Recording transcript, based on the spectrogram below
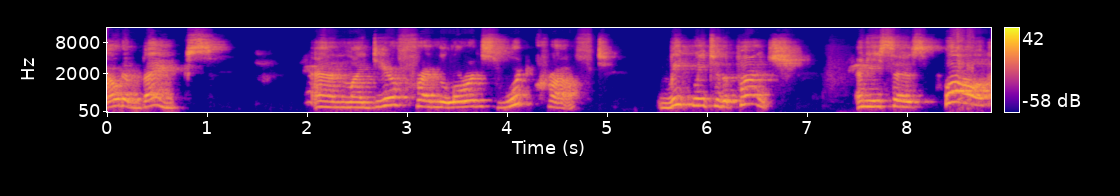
Outer Banks, and my dear friend Lawrence Woodcraft beat me to the punch. And he says, Oh,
